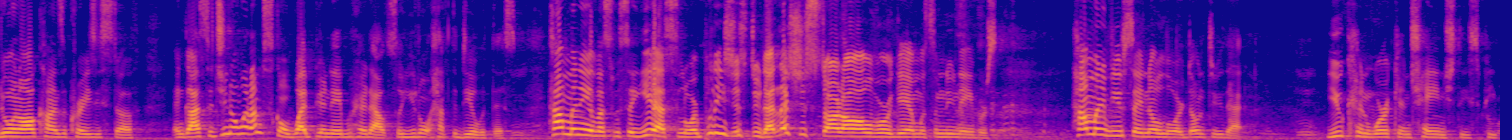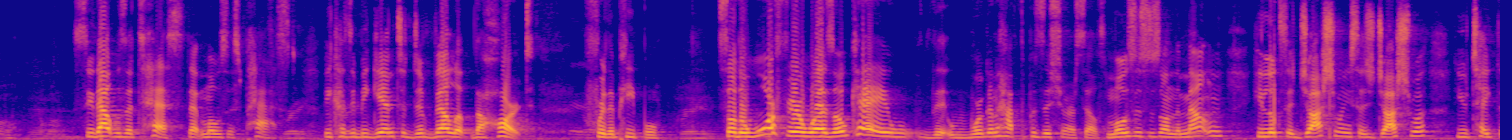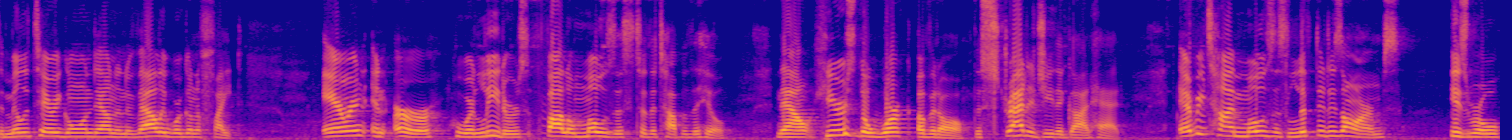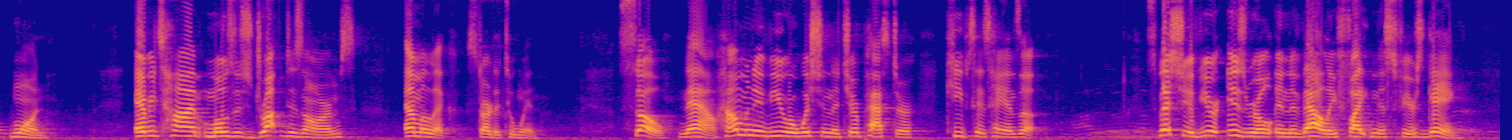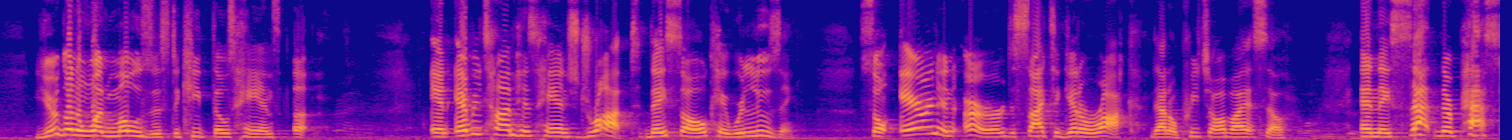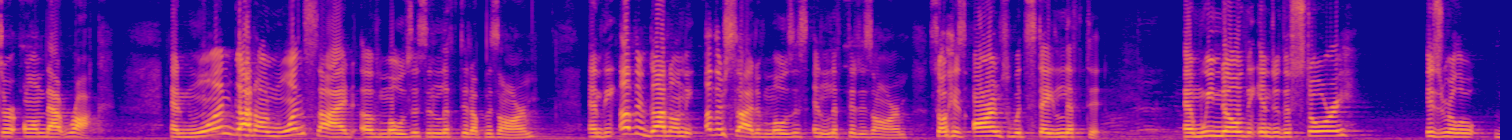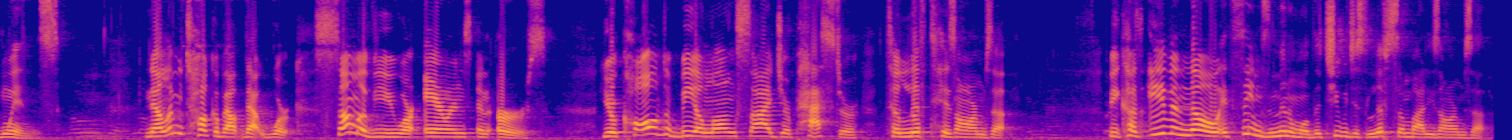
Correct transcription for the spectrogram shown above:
doing all kinds of crazy stuff. And God said, You know what? I'm just going to wipe your neighborhood out so you don't have to deal with this. How many of us would say, Yes, Lord, please just do that? Let's just start all over again with some new neighbors. How many of you say, No, Lord, don't do that? You can work and change these people. See, that was a test that Moses passed because he began to develop the heart for the people. So the warfare was okay, we're going to have to position ourselves. Moses is on the mountain. He looks at Joshua and he says, Joshua, you take the military going down in the valley, we're going to fight. Aaron and Hur, who are leaders, follow Moses to the top of the hill. Now, here's the work of it all the strategy that God had. Every time Moses lifted his arms, Israel won. Every time Moses dropped his arms, Amalek started to win. So now, how many of you are wishing that your pastor keeps his hands up? Especially if you're Israel in the valley fighting this fierce gang. You're going to want Moses to keep those hands up. And every time his hands dropped, they saw, okay, we're losing. So Aaron and Hur decide to get a rock that'll preach all by itself. And they sat their pastor on that rock. And one got on one side of Moses and lifted up his arm, and the other got on the other side of Moses and lifted his arm, so his arms would stay lifted. And we know the end of the story Israel wins. Now, let me talk about that work. Some of you are Aaron's and Hur's. You're called to be alongside your pastor to lift his arms up. Because even though it seems minimal that you would just lift somebody's arms up,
